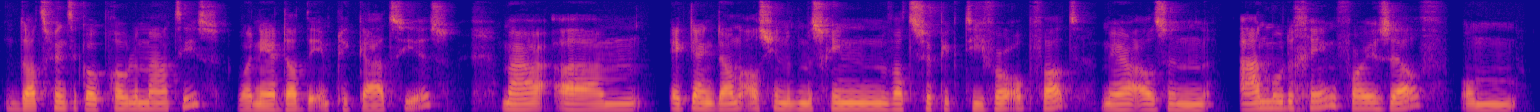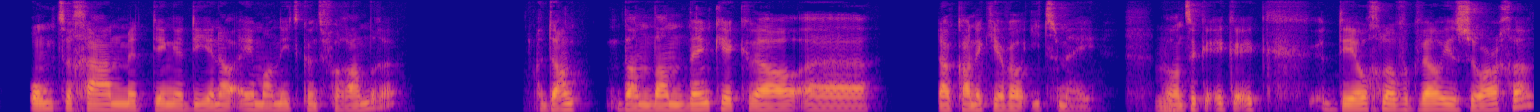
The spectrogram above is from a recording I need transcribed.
dat vind ik ook problematisch, wanneer dat de implicatie is. Maar um, ik denk dan als je het misschien wat subjectiever opvat, meer als een aanmoediging voor jezelf om om te gaan met dingen die je nou eenmaal niet kunt veranderen, dan, dan, dan denk ik wel, uh, dan kan ik hier wel iets mee. Hm. Want ik, ik, ik deel geloof ik wel je zorgen.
